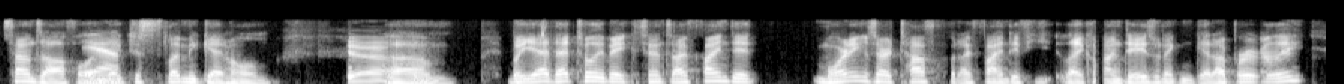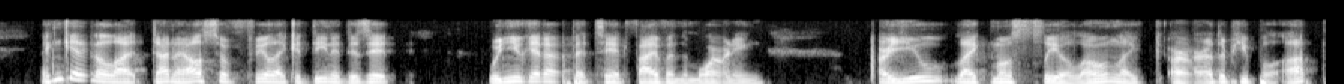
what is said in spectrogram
sounds awful. Yeah. And like, just let me get home. yeah. Um, but yeah, that totally makes sense. I find it mornings are tough, but I find if you like on days when I can get up early, I can get a lot done. I also feel like Adeena, does it when you get up at say at five in the morning, are you like mostly alone? Like are other people up?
